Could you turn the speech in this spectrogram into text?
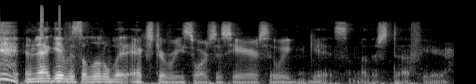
and that gives us a little bit extra resources here so we can get some other stuff here.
